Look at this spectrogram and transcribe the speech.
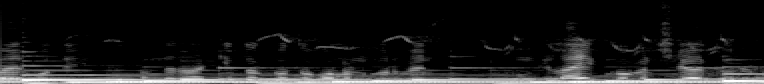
ভাইয়ের প্রতি আপনারা কৃতজ্ঞতা পালন করবেন এমনকি লাইক করবেন। শেয়ার করবেন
